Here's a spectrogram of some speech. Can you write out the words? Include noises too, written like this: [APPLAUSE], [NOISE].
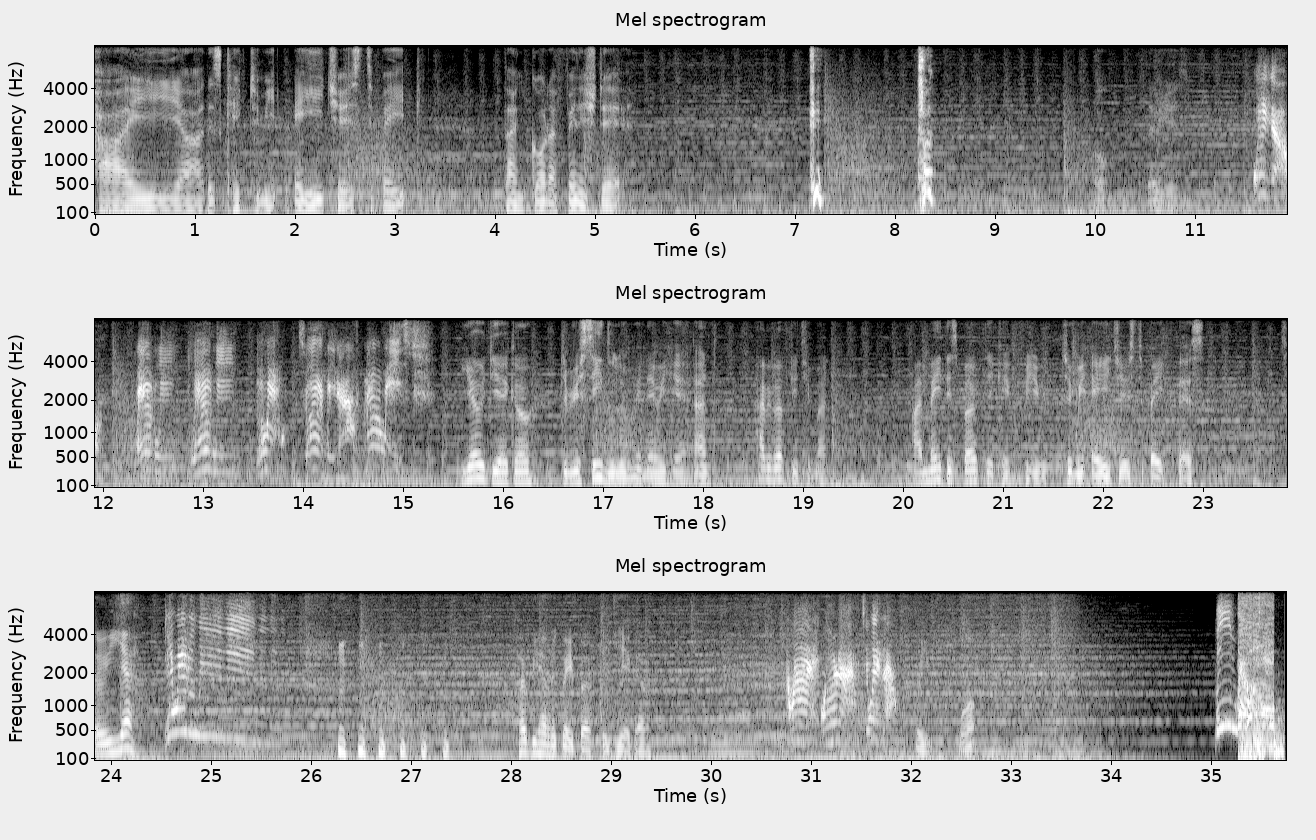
Hi, uh, this cake took me ages to bake. Thank God I finished it. [LAUGHS] oh, there he is. Diego, ready, ready, let's have. Yo, Diego, did you see the luminary here? And happy birthday to you, man. I made this birthday cake for you. It took me ages to bake this. So yeah, [LAUGHS] hope you have a great birthday, Diego. Alright, hold on, Diego. Wait, what?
